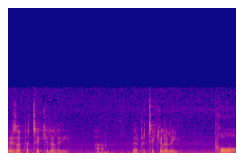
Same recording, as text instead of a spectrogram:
is a particularly, um, they're particularly poor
